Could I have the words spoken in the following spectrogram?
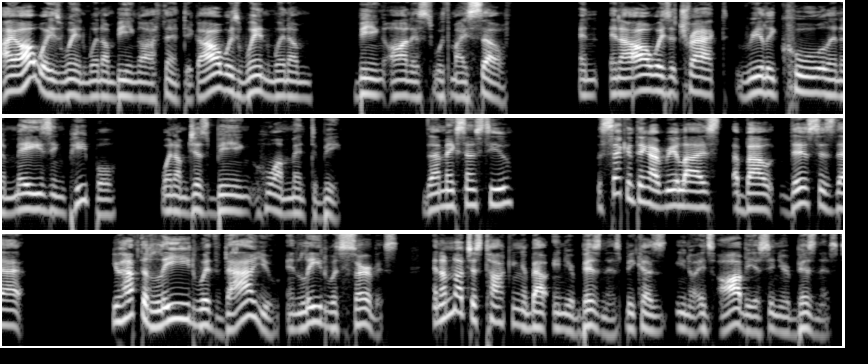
I always win when I'm being authentic. I always win when I'm being honest with myself. And and I always attract really cool and amazing people when I'm just being who I'm meant to be. Does that make sense to you? The second thing I realized about this is that you have to lead with value and lead with service. And I'm not just talking about in your business because, you know, it's obvious in your business.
